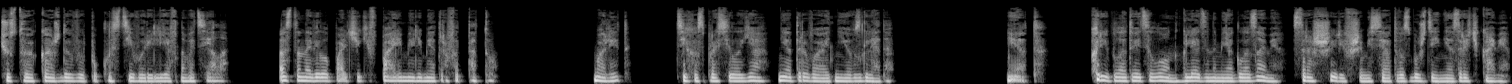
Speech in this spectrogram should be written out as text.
чувствуя каждую выпуклость его рельефного тела. Остановила пальчики в паре миллиметров от тату. «Болит?» — тихо спросила я, не отрывая от нее взгляда. «Нет», — хрипло ответил он, глядя на меня глазами с расширившимися от возбуждения зрачками.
